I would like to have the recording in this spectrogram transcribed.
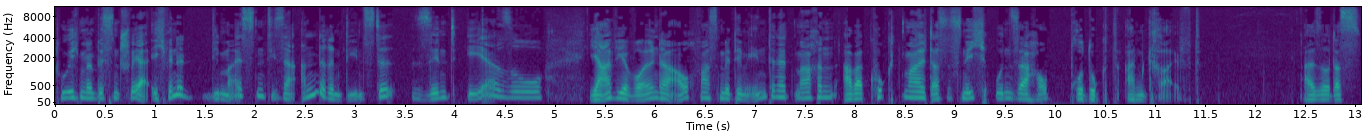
tue ich mir ein bisschen schwer. Ich finde, die meisten dieser anderen Dienste sind eher so, ja, wir wollen da auch was mit dem Internet machen, aber guckt mal, dass es nicht unser Hauptprodukt angreift. Also das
